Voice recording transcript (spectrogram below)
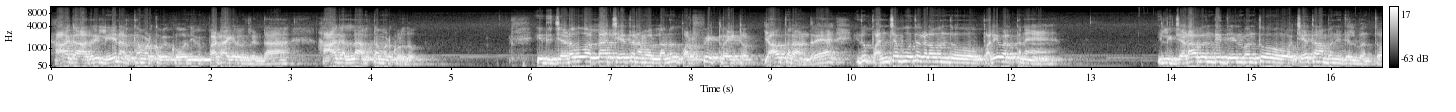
ಹಾಗಾದ್ರೆ ಇಲ್ಲಿ ಏನು ಅರ್ಥ ಮಾಡ್ಕೋಬೇಕು? ನೀವು ಪಾಠ ಆಗಿರೋದ್ರಿಂದ ಹಾಗಲ್ಲ ಅರ್ಥ ಮಾಡ್ಕೊಳ್ಳೋದು. ಇದು ಜಡವೂ ಅಲ್ಲ, ಚೇತನವೂ ಅಲ್ಲ ಅನ್ನೋದು ಪರ್ಫೆಕ್ಟ್ ರೈಟ್ ಯಾವ ಥರ ಅಂದರೆ, ಇದು ಪಂಚಭೂತಗಳ ಒಂದು ಪರಿವರ್ತನೆ. ಇಲ್ಲಿ ಜಡ ಬಂದಿದ್ದೇನ್ ಬಂತು? ಚೇತನ ಬಂದಿದ್ದೆಲ್ಲಿ ಬಂತು?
